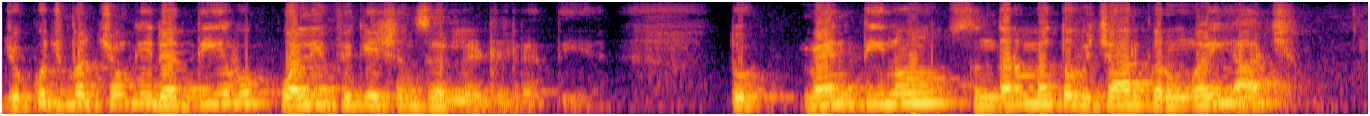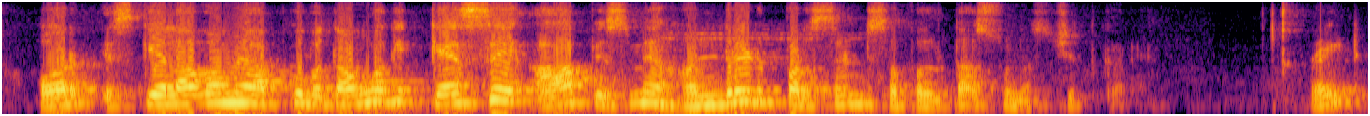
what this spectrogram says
जो कुछ बच्चों की रहती है वो क्वालिफिकेशन से रिलेटेड रहती है। तो मैं इन तीनों संदर्भ में तो विचार करूँगा ही आज। और इसके अलावा मैं आपको बताऊँगा कि कैसे आप इसमें 100 परसेंट सफलता सुनिश्चित करें। राइट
